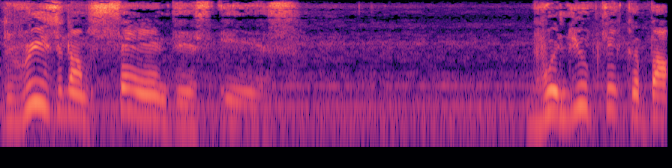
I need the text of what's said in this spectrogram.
the reason I'm saying this is when you think about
